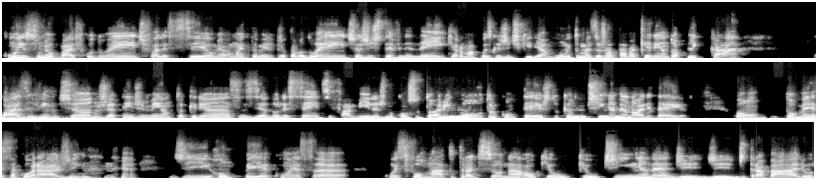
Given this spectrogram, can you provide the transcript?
Com isso, meu pai ficou doente, faleceu, minha mãe também já estava doente, a gente teve neném, que era uma coisa que a gente queria muito, mas eu já estava querendo aplicar quase 20 anos de atendimento a crianças e adolescentes e famílias no consultório em outro contexto que eu não tinha a menor ideia. Bom, tomei essa coragem né, de romper com essa com esse formato tradicional que eu, que eu tinha, né, de, de, de trabalho,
